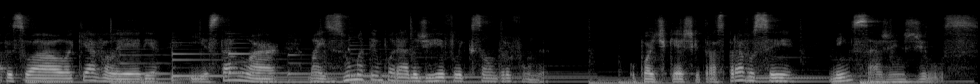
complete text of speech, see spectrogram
Olá pessoal, aqui é a Valéria e está no ar mais uma temporada de Reflexão Profunda, o podcast que traz para você mensagens de luz.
